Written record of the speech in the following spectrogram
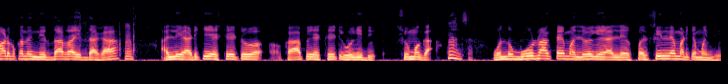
ಮಾಡ್ಬೇಕನ್ನೋ ನಿರ್ಧಾರ ಇದ್ದಾಗ ಅಲ್ಲಿ ಅಡಿಕೆ ಎಸ್ಟೇಟು ಕಾಫಿ ಎಸ್ಟೇಟಿಗೆ ಹೋಗಿದ್ವಿ. ಶಿವಮೊಗ್ಗ. ಹಾಂ ಸರ್. ಒಂದು ಮೂರ್ನಾಲ್ಕು ಟೈಮ್ ಅಲ್ಲಿ ಹೋಗಿ ಅಲ್ಲಿ ಪರಿಶೀಲನೆ ಮಾಡ್ಕೊಂಬಂದ್ವಿ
